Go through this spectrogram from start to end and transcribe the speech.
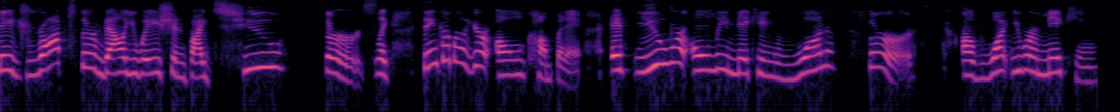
They dropped their valuation by two thirds. Like, think about your own company. If you were only making one third of what you were making,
